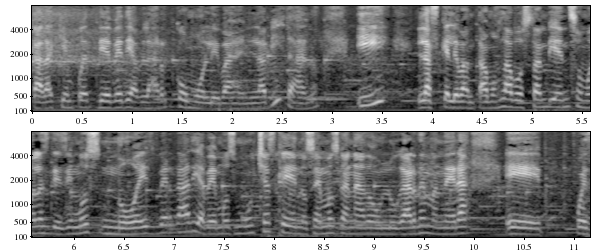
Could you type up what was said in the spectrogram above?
Cada quien pues, debe de hablar como le va en la vida, ¿no? Y las que levantamos la voz también somos las que decimos no es verdad y habemos muchas que nos hemos ganado un lugar de manera, eh, pues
